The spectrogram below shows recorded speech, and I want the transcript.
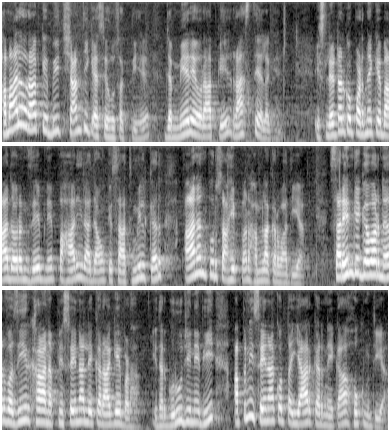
हमारे और आपके बीच शांति कैसे हो सकती है, जब मेरे और आपके रास्ते अलग हैं? इस लेटर को पढ़ने के बाद औरंगज़ेब ने पहाड़ी राजाओं के साथ मिलकर आनंदपुर साहिब पर हमला करवा दिया। सरहिंद के गवर्नर वज़ीर खान अपनी सेना लेकर आगे बढ़ा। इधर गुरुजी ने भी अपनी सेना को तैयार करने का हुक्म दिया।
